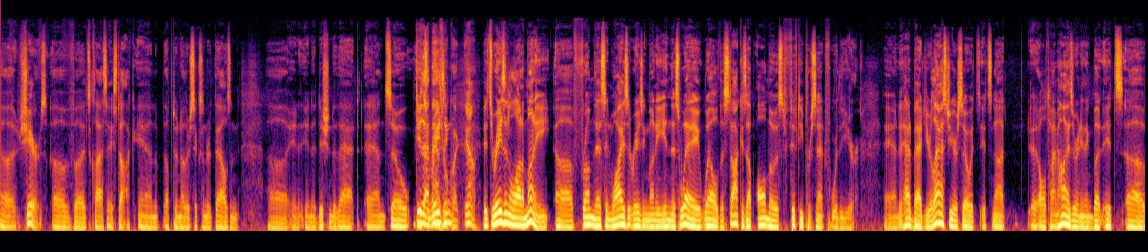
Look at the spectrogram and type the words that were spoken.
uh, shares of uh, its Class A stock and up to another 600,000 uh, in, in addition to that. And so do that raising, quick. Yeah. It's raising a lot of money uh, from this. And why is it raising money in this way? Well, the stock is up almost 50% for the year. And it had a bad year last year, so it's it's not at all time highs or anything, but it's uh,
